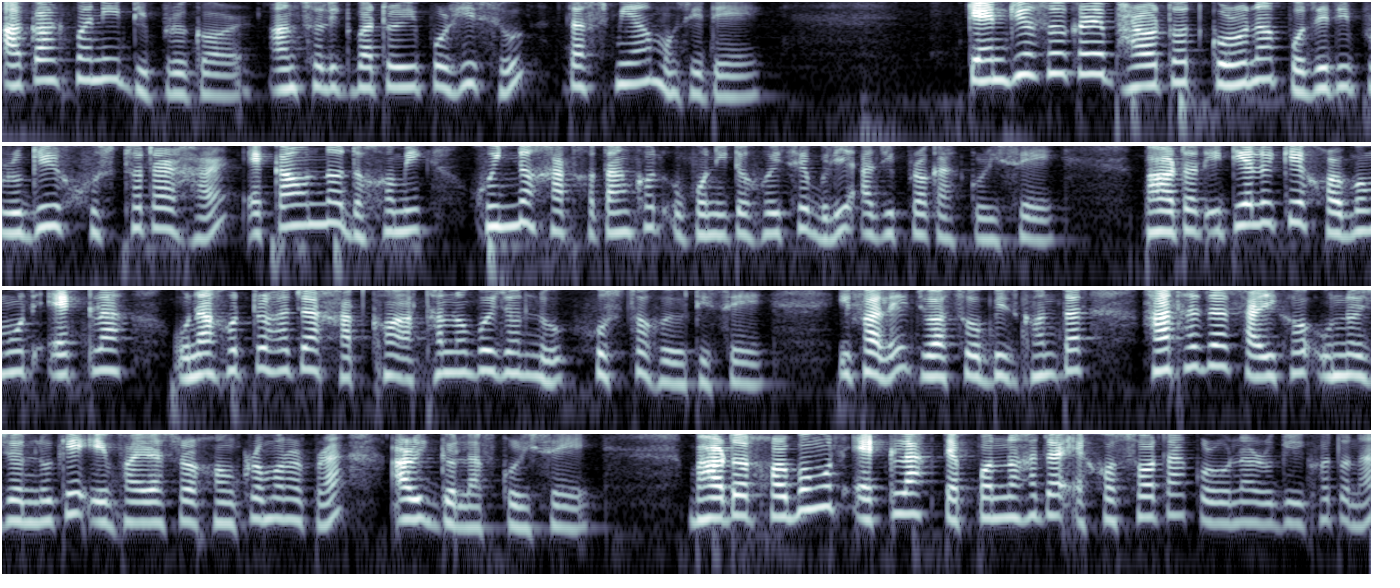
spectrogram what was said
আকাশবাণী ডিব্ৰুগড়। আঞ্চলিক বাতৰি পঢ়িছো তাছমিয়া মজিদে। কেন্দ্ৰীয় চৰকাৰে ভাৰতত কৰোনা পজিটিভ ৰোগীৰ সুস্থতাৰ হাৰ একাৱন্ন দশমিক শূন্য সাত শতাংশত উপনীত হৈছে বুলি আজি প্ৰকাশ কৰিছে। ভাৰতত এতিয়ালৈকে সৰ্বমুঠ এক লাখ ঊনাসত্তৰ হাজাৰ সাতশ আঠানব্বৈজন লোক সুস্থ হৈ উঠিছে। ইফালে যোৱা চৌবিছ ঘণ্টাত সাত হাজাৰ চাৰিশ ঊনৈছজন লোকে এই ভাইৰাছৰ সংক্ৰমণৰ পৰা আৰোগ্য লাভ কৰিছে। ভাৰতত সৰ্বমুঠ এক লাখ তেপন্ন হাজাৰ এশ ছটা কৰোনা ৰোগীৰ ঘটনা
